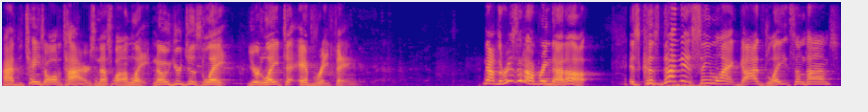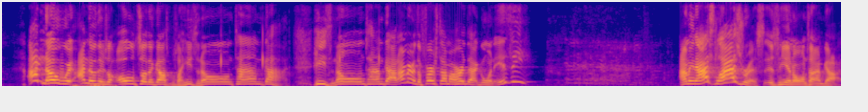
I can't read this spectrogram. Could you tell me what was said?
I had to change all the tires, and that's why I'm late. No, you're just late. You're late to everything. Now, the reason I bring that up is because doesn't it seem like God's late sometimes? I know where I know there's an old Southern gospel song. He's an on-time God. He's an on-time God. I remember the first time I heard that going, is he? I mean, ask Lazarus, is he an on-time God?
